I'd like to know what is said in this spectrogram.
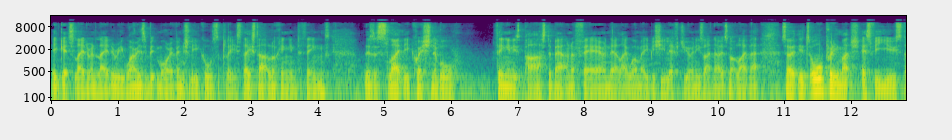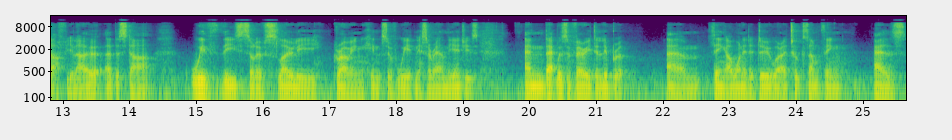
It gets later and later. He worries a bit more. Eventually, he calls the police. They start looking into things. There's a slightly questionable thing in his past about an affair, and they're like, well, maybe she left you. And he's like, no, it's not like that. So it's all pretty much SVU stuff, you know, at the start, with these sort of slowly growing hints of weirdness around the edges. And that was a very deliberate um, thing I wanted to do where I took something as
